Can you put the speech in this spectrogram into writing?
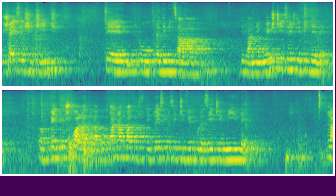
65 pentru grădinița de la Negoiești 50.000 de lei. Pentru școala de la Bogdana 412,10 mii lei. La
